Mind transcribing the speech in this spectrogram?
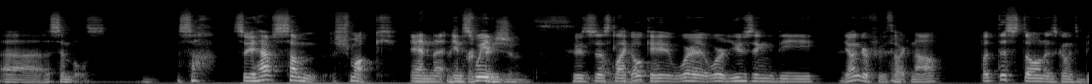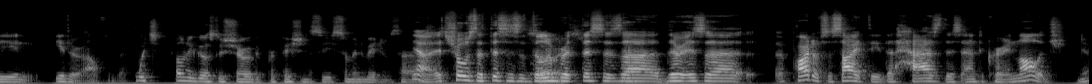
uh, symbols. So, so you have some schmuck in uh, in Sweden who's just like, okay, we're we're using the Younger Futhark now, but this stone is going to be in either alphabet. Which only goes to show the proficiency some individuals have. Yeah, it shows that this is a deliberate. it's- This is a there is a, a part of society that has this antiquarian knowledge, yeah.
